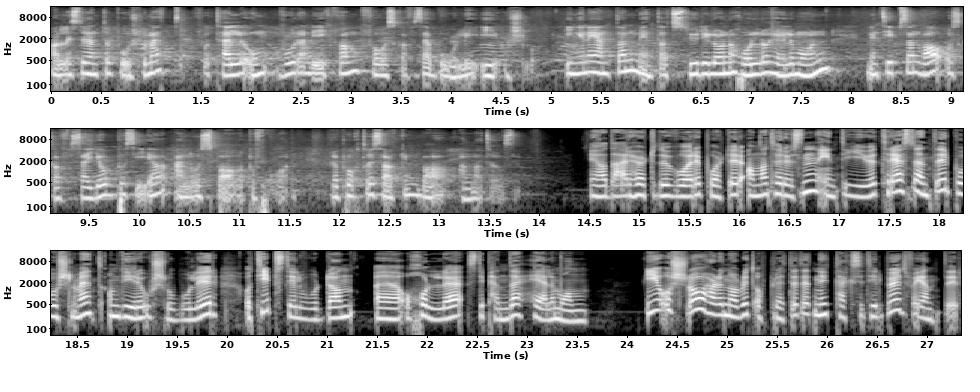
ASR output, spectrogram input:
Alle studenter på Oslo OsloMet fortelle om hvordan de gikk fram for å skaffe seg bolig i Oslo. Ingen av jentene mente at studielånet holder hele måneden, men tipsene var å skaffe seg jobb på sida eller å spare på forhånd. Reporter i saken var Anna Tørresen. Ja, der hørte du vår reporter Anna Tørresen intervjue tre studenter på Oslo OsloMet om dyre Oslo-boliger og tips til hvordan eh, å holde stipendet hele måneden. I Oslo har det nå blitt opprettet et nytt taxitilbud for jenter.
